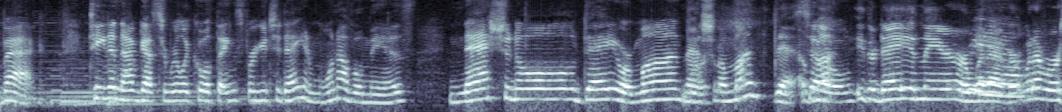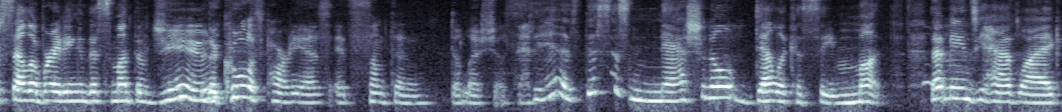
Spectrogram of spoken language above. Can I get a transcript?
back. Tina and I've got some really cool things for you today, and one of them is National Day or Month. or- National Month Day. Uh, so- month- either day in there or whatever. Whatever we're celebrating this month of June. the coolest part is it's something delicious. it is. This is National Delicacy Month. That means you have like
